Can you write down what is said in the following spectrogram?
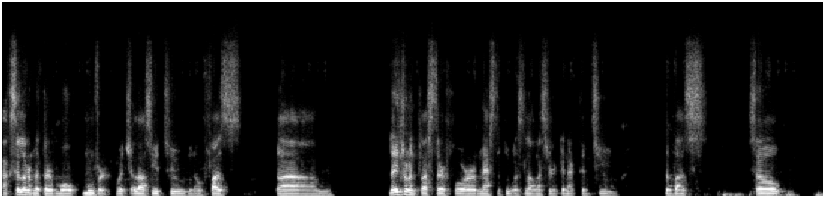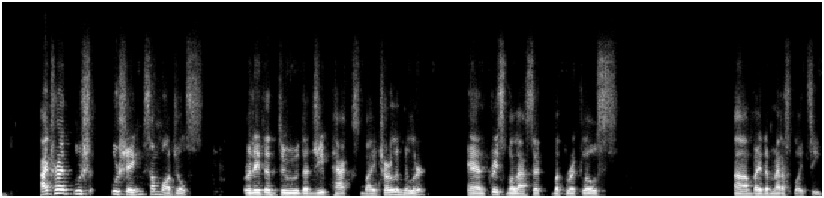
accelerometer mo mover, which allows you to you know fuzz um, the instrument cluster for Mazda 2 as long as you're connected to the bus. So I tried push, pushing some modules related to the Jeep hacks by Charlie Miller and Chris Valasek, but were closed uh, by the Metasploit team.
